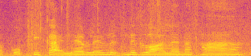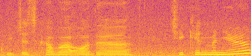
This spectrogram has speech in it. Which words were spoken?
แล้วกบขี้ไก่เรียบเรียบร้อยแล้วนะคะ we just cover all the chicken manure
